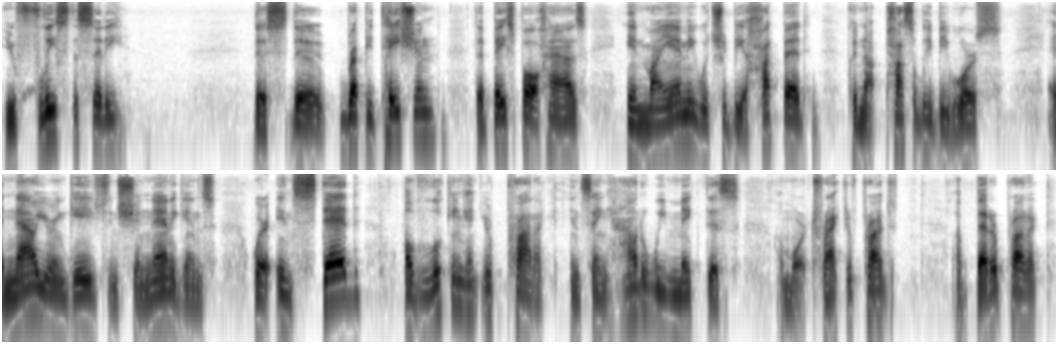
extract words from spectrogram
you fleeced the city. This the reputation that baseball has in Miami, which should be a hotbed, could not possibly be worse." And now you're engaged in shenanigans where instead of looking at your product and saying, how do we make this a more attractive product, a better product,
